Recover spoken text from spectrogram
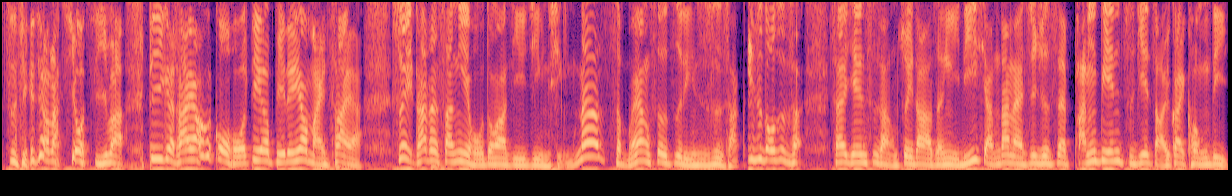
直接叫他休息吧？第一个他要过活，第二别人要买菜啊，所以他的商业活动要继续进行。那怎么样设置临时市场？一直都是拆拆迁市场最大的争议。理想当然是就是在旁边直接找一块空地，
